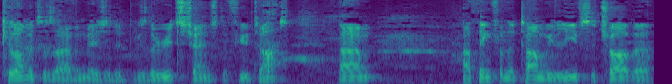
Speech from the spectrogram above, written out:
kilometers I haven't measured it because the route's changed a few times. Ah. Um, I think from the time we leave Suceava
